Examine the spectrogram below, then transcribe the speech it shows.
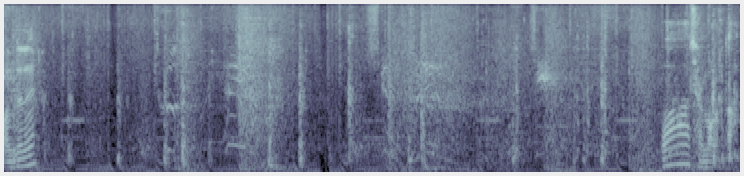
안 되네? 와, 잘 막았다.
